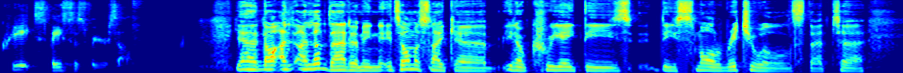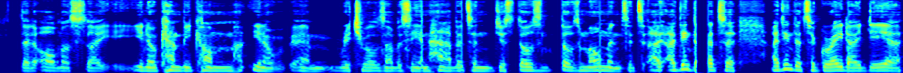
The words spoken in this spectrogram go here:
create spaces for yourself. Yeah, no, I I love that. I mean, it's almost like, uh, you know, create these these small rituals that, uh, that almost like, you know, can become, you know, um, rituals, obviously, and habits, and just those those moments. It's I I think that's a I think that's a great idea,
